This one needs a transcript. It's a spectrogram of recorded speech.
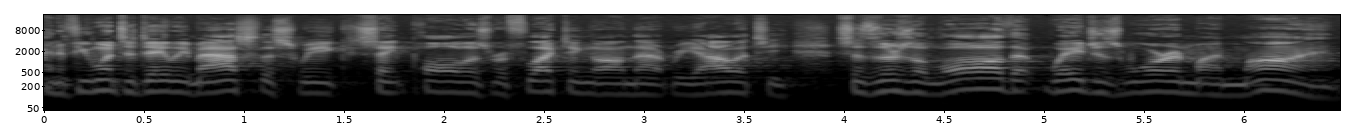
And if you went to daily mass this week, St. Paul is reflecting on that reality. He says, There's a law that wages war in my mind.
